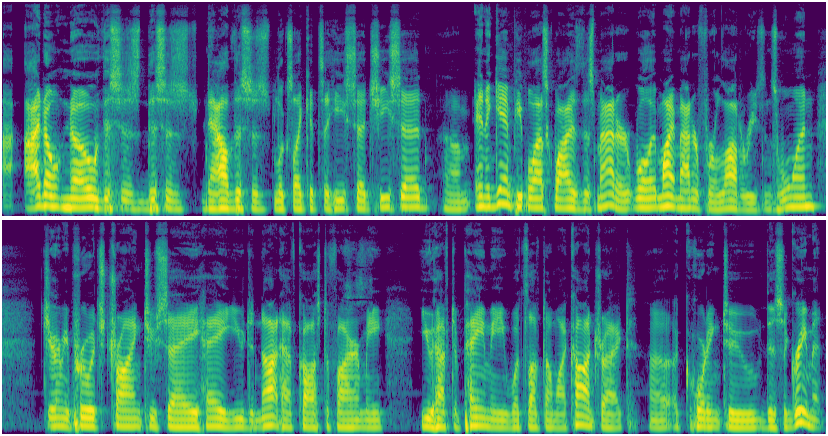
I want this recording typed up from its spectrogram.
I, I don't know. This is this is now this is looks like it's a he said she said. Um, and again, people ask why does this matter? Well, it might matter for a lot of reasons. One, Jeremy Pruitt's trying to say, hey, you did not have cause to fire me you have to pay me what's left on my contract uh, according to this agreement.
